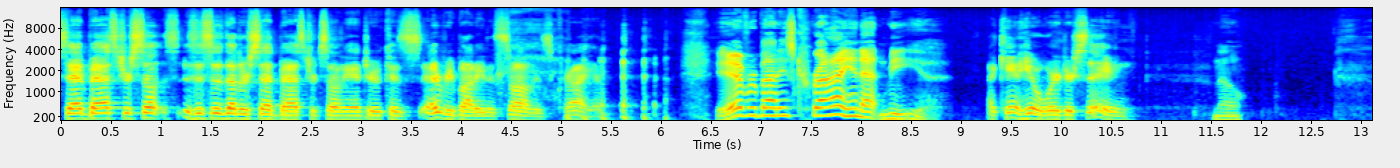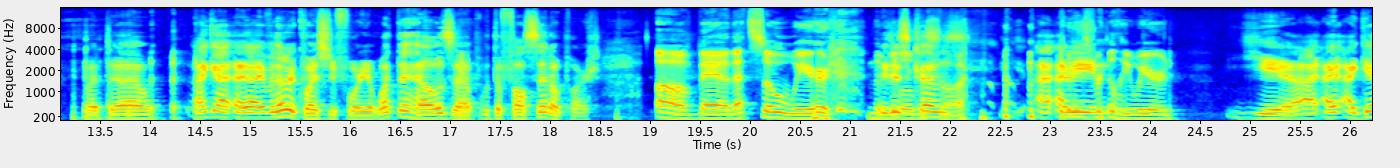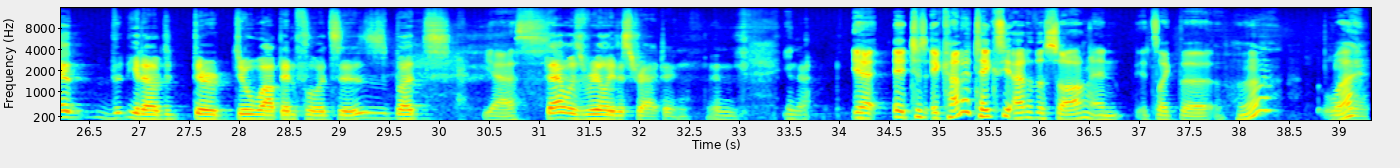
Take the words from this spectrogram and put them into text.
Sad bastard song. Is this another sad bastard song, Andrew? Because everybody in the song is crying. Everybody's crying at me. I can't hear a word they're saying. No. But uh, I got. I have another question for you. What the hell is up with the falsetto part? Oh man, that's so weird. In the It middle just of the comes. song. I, I mean, really weird. yeah, I, I, I get, you know, their doo wop influences, but Yes. that was really distracting, and you know, Yeah, it just it kind of takes you out of the song, and it's like the huh, what?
